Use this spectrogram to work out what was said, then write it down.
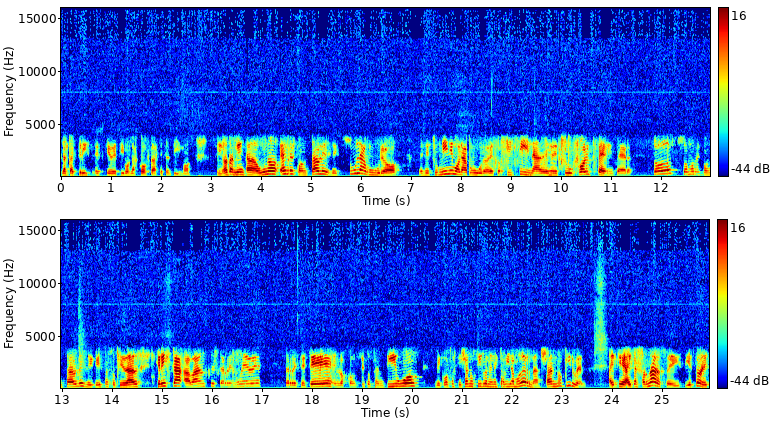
las actrices que decimos las cosas que sentimos, sino también cada uno es responsable desde su laburo, desde su mínimo laburo, desde su oficina, desde su call center. Todos somos responsables de que esa sociedad crezca, avance, se renueve, se resetee en los conceptos antiguos de cosas que ya no sirven en esta vida moderna, ya no sirven. Hay que hay que ayornarse y esto es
